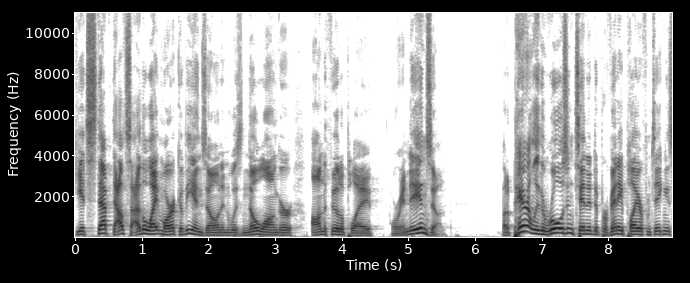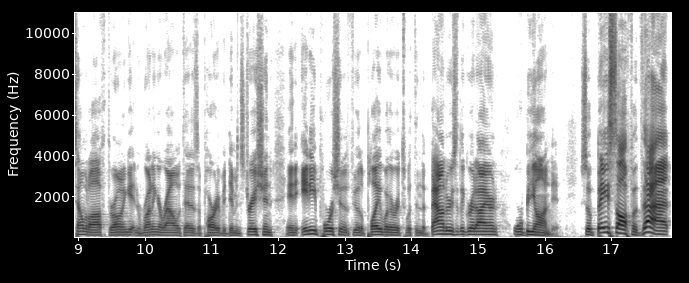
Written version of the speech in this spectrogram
he had stepped outside the white mark of the end zone and was no longer on the field of play or in the end zone. But apparently, the rule is intended to prevent a player from taking his helmet off, throwing it, and running around with it as a part of a demonstration in any portion of the field of play, whether it's within the boundaries of the gridiron or beyond it. So, based off of that,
